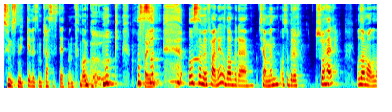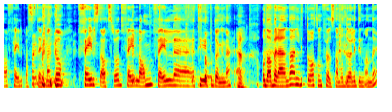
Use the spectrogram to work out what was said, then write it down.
Syns han ikke liksom, pressestatementet var godt nok? Og så, og så er vi ferdige, og da bare kommer han, og så bare Se her. Og da var det da feil pressestatement og feil statsråd, feil land, feil eh, tid på døgnet. Ja. Og da bare, det er litt også sånn følelsen av å dø litt innvendig.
